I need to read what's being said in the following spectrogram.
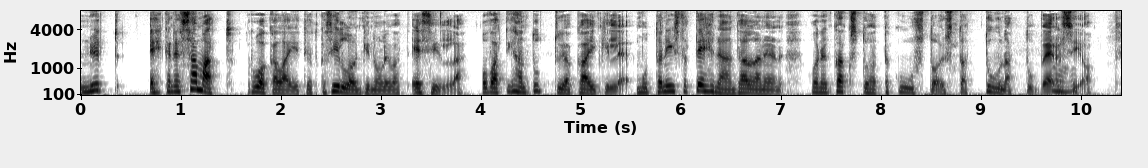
nyt ehkä ne samat ruokalajit, jotka silloinkin olivat esillä, ovat ihan tuttuja kaikille, mutta niistä tehdään tällainen vuoden 2016 tuunattu versio. Mm-hmm.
